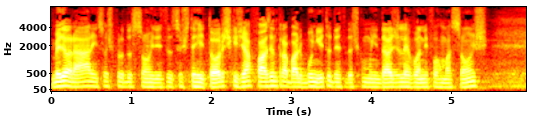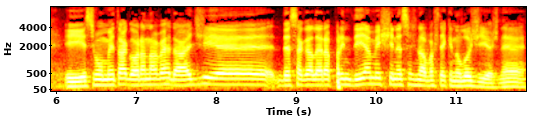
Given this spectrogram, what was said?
melhorarem suas produções dentro dos seus territórios, que já fazem um trabalho bonito dentro das comunidades, levando informações. E esse momento agora, na verdade, é dessa galera aprender a mexer nessas novas tecnologias, né?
